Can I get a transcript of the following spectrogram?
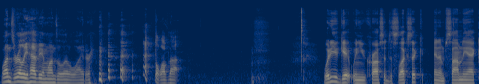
One's really heavy and one's a little lighter. I love that. What do you get when you cross a dyslexic, an insomniac,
